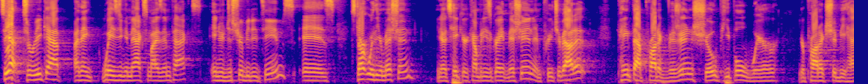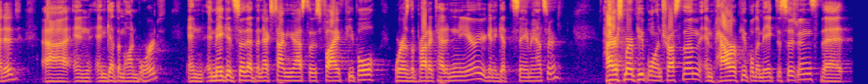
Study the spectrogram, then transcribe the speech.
so yeah, to recap, I think ways you can maximize impact in your distributed teams is start with your mission. You know, take your company's great mission and preach about it. Paint that product vision, show people where your product should be headed, uh, and, and get them on board. And, and make it so that the next time you ask those five people, where's the product headed in a year, you're going to get the same answer. Hire smart people and trust them. Empower people to make decisions that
